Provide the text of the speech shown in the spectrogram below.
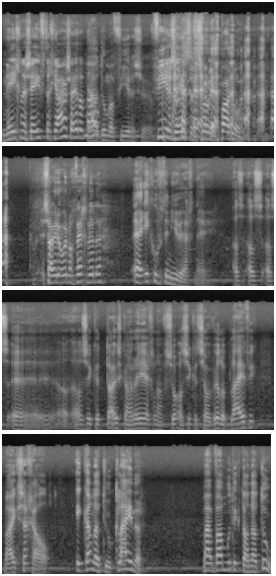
79 jaar, zei je dat nou? Ja, doe maar 74. 74, sorry, pardon. Zou je er ooit nog weg willen? ik hoef er niet weg, nee. Als, als, als, als ik het thuis kan regelen, zoals ik het zou willen, blijf ik. Maar ik zeg al, ik kan natuurlijk kleiner. Maar waar moet ik dan naartoe?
